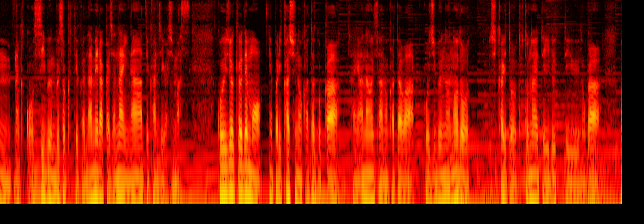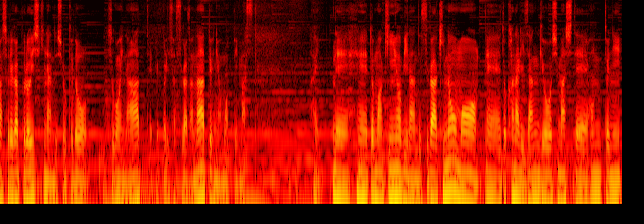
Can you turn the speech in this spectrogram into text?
うん、なんかこう水分不足っていうか滑らかじゃないなーって感じがしますこういう状況でもやっぱり歌手の方とか、はい、アナウンサーの方はこう自分の喉をしっかりと整えているっていうのが、まあ、それがプロ意識なんでしょうけどすごいなーってやっぱりさすがだなっていうふうに思っています。はい、で、えーとまあ、金曜日なんですが昨日も、えーと、かなり残業をしまして本当に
